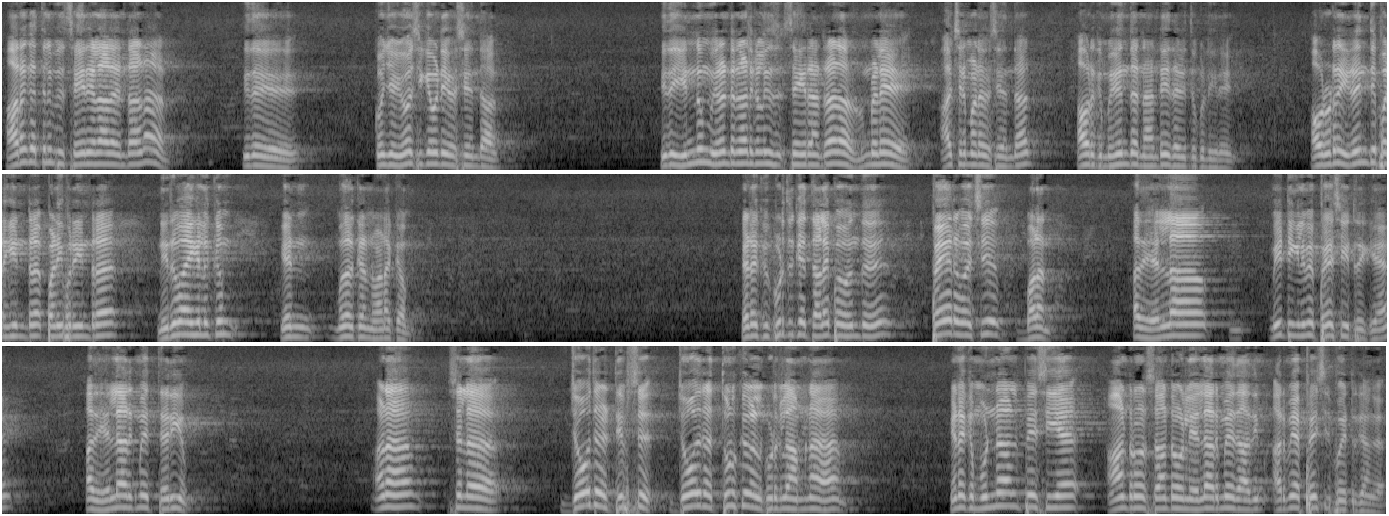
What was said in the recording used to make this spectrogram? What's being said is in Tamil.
அரங்கத்திலும் இது செய்கிறாள் என்றால் இது கொஞ்சம் யோசிக்க வேண்டிய விஷயம்தான். இது இன்னும் இரண்டு நாட்களுக்கு செய்கிறார் என்றால் உண்மையிலே ஆச்சரியமான விஷயம்தான். அவருக்கு மிகுந்த நன்றி தெரிவித்துக் கொள்கிறேன். அவருடன் இணைந்து பருகின்ற பணிபுரிகின்ற நிர்வாகிகளுக்கும் என் முதற்கண் வணக்கம். எனக்கு கொடுத்துருக்க தலைப்பை வந்து பெயரை வச்சு பலன். அது எல்லா மீட்டிங்லையுமே பேசிகிட்டு இருக்கேன். அது எல்லாருக்குமே தெரியும். ஆனால் சில ஜோதிட டிப்ஸு ஜோதிட துணுக்குகள் கொடுக்கலாம்னா எனக்கு முன்னால் பேசிய ஆன்றோர் சான்றோர்கள் எல்லாருமே இதை அதி அருமையாக பேசிட்டு போயிட்டுருக்காங்க.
